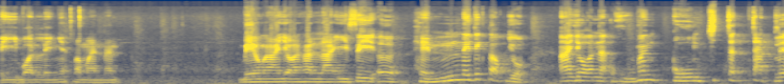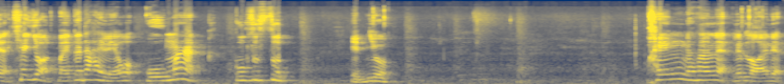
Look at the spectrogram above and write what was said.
ตีบอลอะไรเงี้ยประมาณนั้น เบลอายอนฮันลาอีซี่เออ เห็นในทิกตอกอยู่ อายอนอะโอ้โหแมันโกงจัดจัดๆเลย แค่หยอดไปก็ได้แล้วอะโกงมากโกงสุดๆ เห็นอยู่ เพ่งเท่านั้นแหละเรียบร้อยเลย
